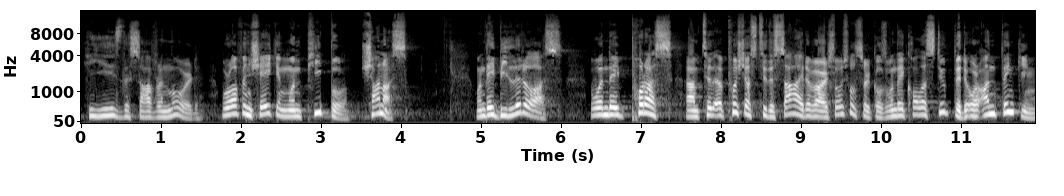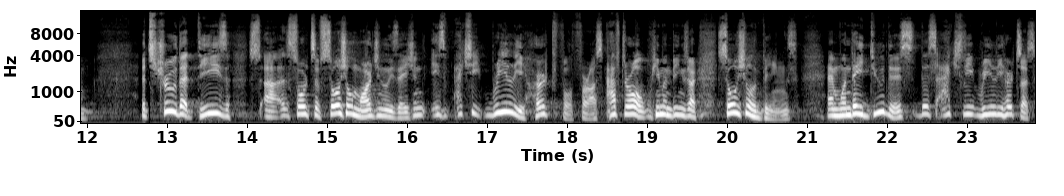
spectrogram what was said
He is the sovereign Lord. We're often shaken when people shun us, when they belittle us, when they put us um, to uh, push us to the side of our social circles, when they call us stupid or unthinking. It's true that these uh, sorts of social marginalization is actually really hurtful for us. After all, human beings are social beings. And when they do this, this actually really hurts us.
